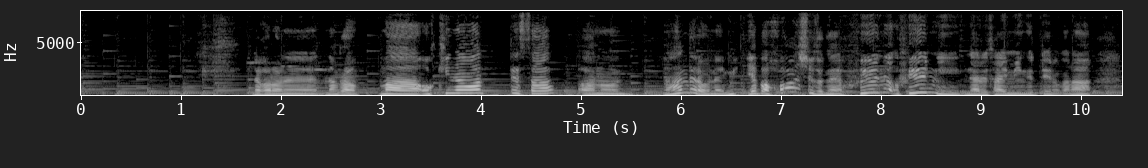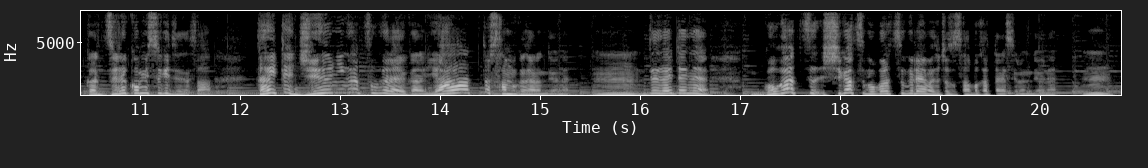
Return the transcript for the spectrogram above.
だからね、なんか、まあ、沖縄ってさ、あの、なんだろうね。やっぱ本州とね、冬の、冬になるタイミングっていうのかながずれ込みすぎててさ、だいたい12月ぐらいからやーっと寒くなるんだよね。うん。で、だいたいね、5月、4月5月ぐらいまでちょっと寒かったりするんだよね。うん。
